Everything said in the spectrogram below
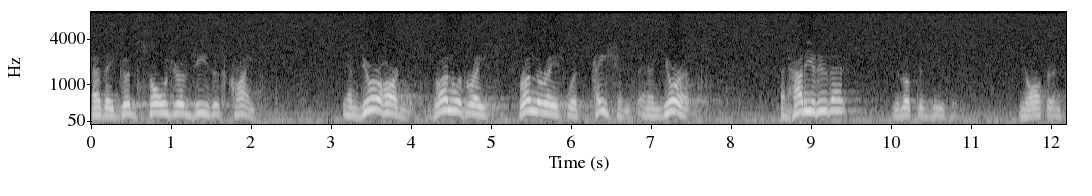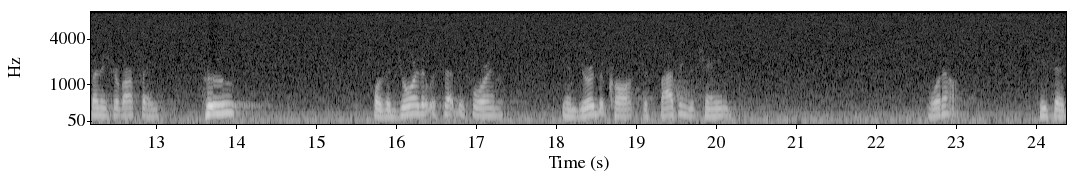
as a good soldier of Jesus Christ. Endure hardness. Run with race. Run the race with patience and endurance. And how do you do that? You look to Jesus, the author and finisher of our faith, who, for the joy that was set before him, endured the cross, despising the shame. What else? He said,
